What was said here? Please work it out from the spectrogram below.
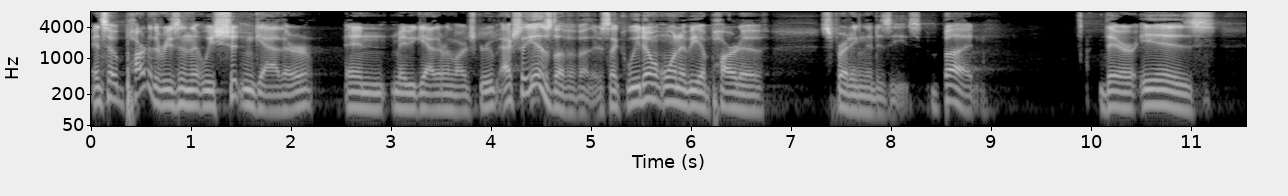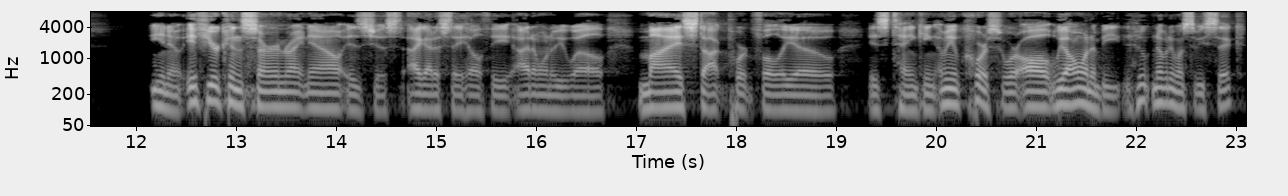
And so part of the reason that we shouldn't gather and maybe gather in large group actually is love of others. Like we don't want to be a part of spreading the disease. But there is, you know, if your concern right now is just, I got to stay healthy, I don't want to be well, my stock portfolio is tanking. I mean, of course, we're all, we all want to be, who, nobody wants to be sick,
